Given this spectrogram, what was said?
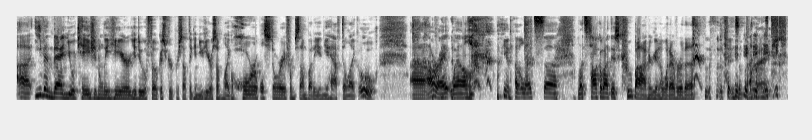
Uh, even then, you occasionally hear you do a focus group or something, and you hear some like horrible story from somebody, and you have to like, ooh, uh, all right, well, you know, let's uh, let's talk about this coupon or you know whatever the, the things about. Right.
